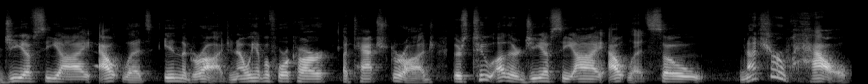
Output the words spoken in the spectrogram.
GFCI outlets in the garage. And now we have a four car attached garage. There's two other GFCI outlets. So not sure how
